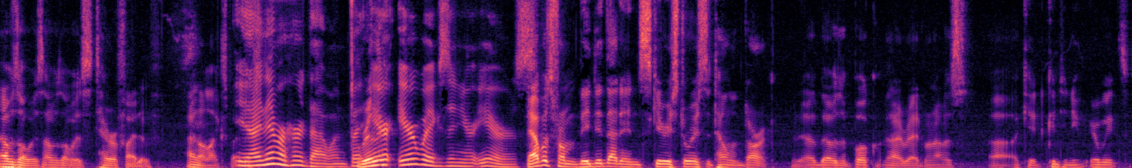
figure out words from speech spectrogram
I was always I was always terrified of. I don't like spiders. yeah, I never heard that one. But Really? ear, earwigs in your ears. That was from they did that in Scary Stories to Tell in the Dark. Uh, that was a book that I read when I was uh, a kid. Continue earwigs.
